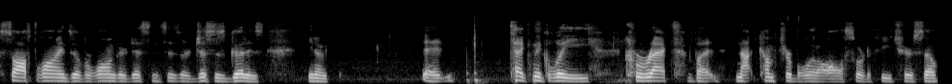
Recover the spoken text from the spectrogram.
Soft lines over longer distances are just as good as, you know, it, technically correct but not comfortable at all sort of feature. So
